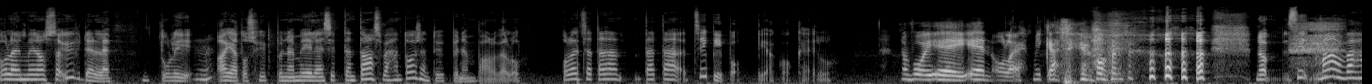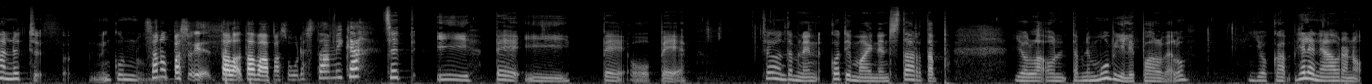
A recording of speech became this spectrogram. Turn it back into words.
olen menossa yhdelle, tuli mm. ajatushyppynä mieleen sitten taas vähän toisen tyyppinen palvelu. Oletko tätä, tätä Zipipoppia kokeillut? No voi ei, en ole. Mikä se on? no sit, mä oon vähän nyt... Niin kun... Sanopas tavapas uudestaan, mikä? Z-I-P-I-P-O-P. Se on tämmöinen kotimainen startup, jolla on tämmöinen mobiilipalvelu, joka Helene Aurano,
